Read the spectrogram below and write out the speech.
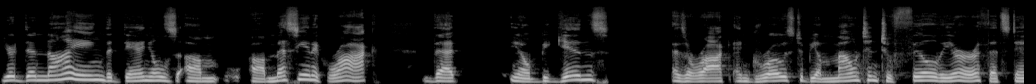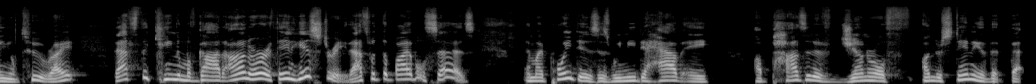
You're denying that Daniel's um, uh, messianic rock that you know begins as a rock and grows to be a mountain to fill the earth. That's Daniel 2, right? That's the kingdom of God on earth in history. That's what the Bible says. And my point is, is we need to have a a positive general understanding of that, that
